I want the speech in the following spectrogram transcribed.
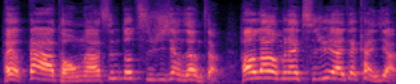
还有大同啊，是不是都持续向上涨？好，来我们来持续来再看一下，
